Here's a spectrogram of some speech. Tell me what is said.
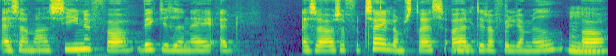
altså meget sigende for vigtigheden af, at altså også at få talt om stress og alt det, der følger med. Mm. Og,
